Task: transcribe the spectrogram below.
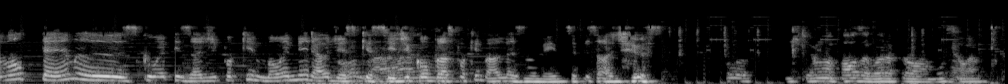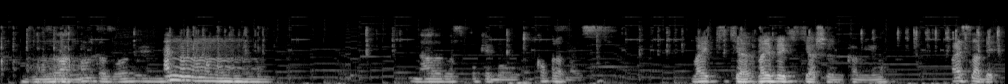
voltamos com o episódio de Pokémon Emerald. Eu Olá. esqueci de comprar os Pokébolas no meio dos episódios. Pô, a gente deu uma pausa agora pro almoço. É, ó. né? Sei lá quantas horas e Ah, não, não, não, não, não, não. nada das Pokéball. Compra mais. Vai, que que, vai ver o que, que acha no caminho. Vai saber.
